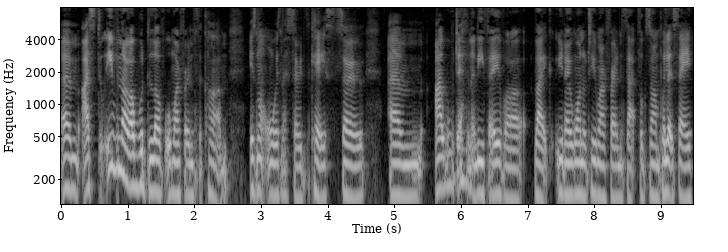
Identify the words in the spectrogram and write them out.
Um, I still, even though I would love all my friends to come, it's not always necessarily the case. So, um, I will definitely favor like you know one or two of my friends that, for example, let's say.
